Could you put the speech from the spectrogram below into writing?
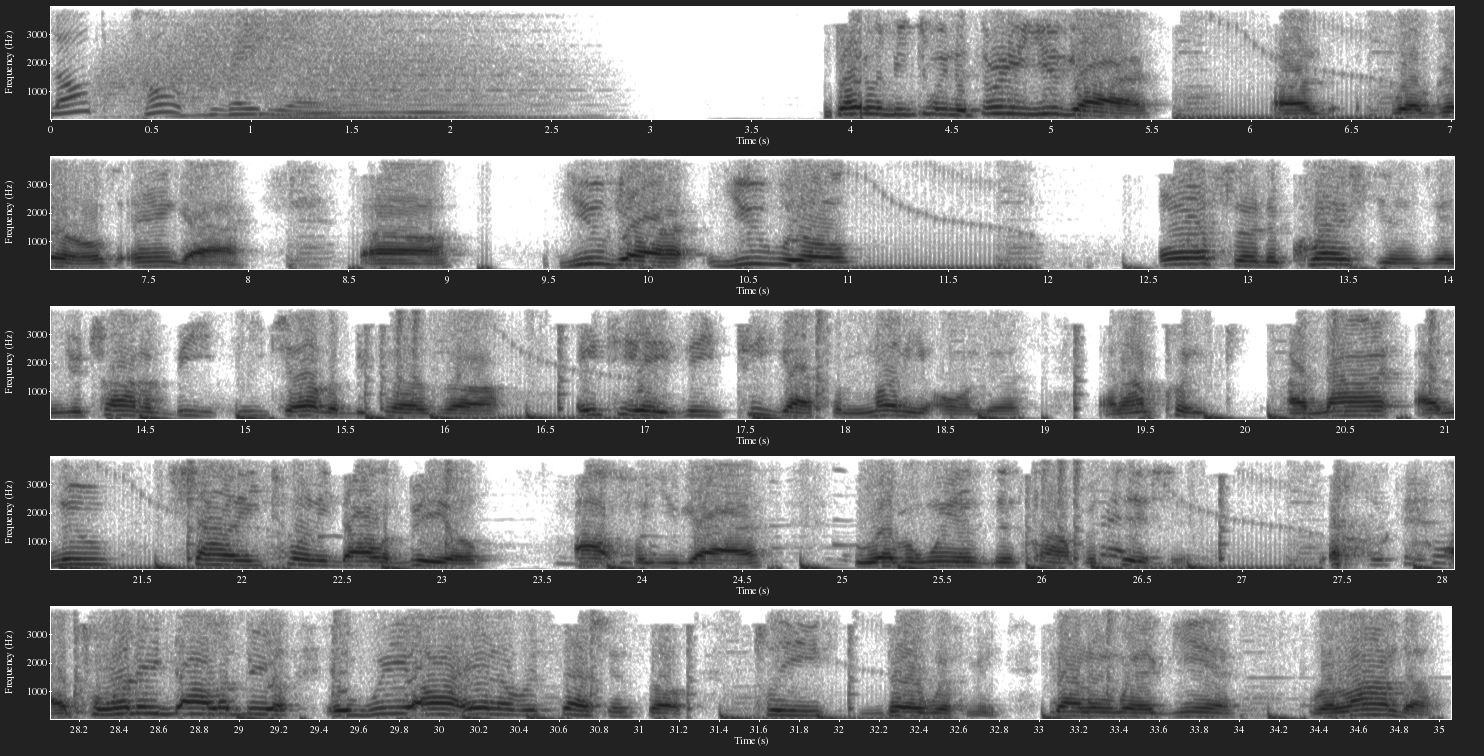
Blog Talk Radio. Totally between the three of you guys, uh, well, girls and guys, uh, you got you will answer the questions, and you're trying to beat each other because uh, ATAZP got some money on this, and I'm putting a nine a new shiny twenty dollar bill out for you guys. Whoever wins this competition, a twenty dollar bill. If we are in a recession, so please bear with me. Down anyway again, Rolanda.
